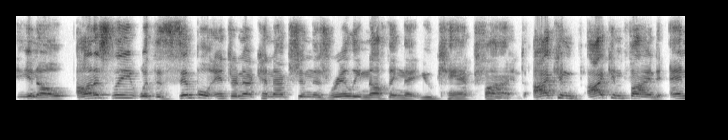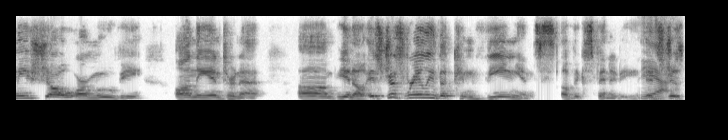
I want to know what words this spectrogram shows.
you know, honestly, with a simple internet connection, there's really nothing that you can't find. I can I can find any show or movie on the internet. Um, you know, it's just really the convenience of Xfinity. Yeah. It's just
